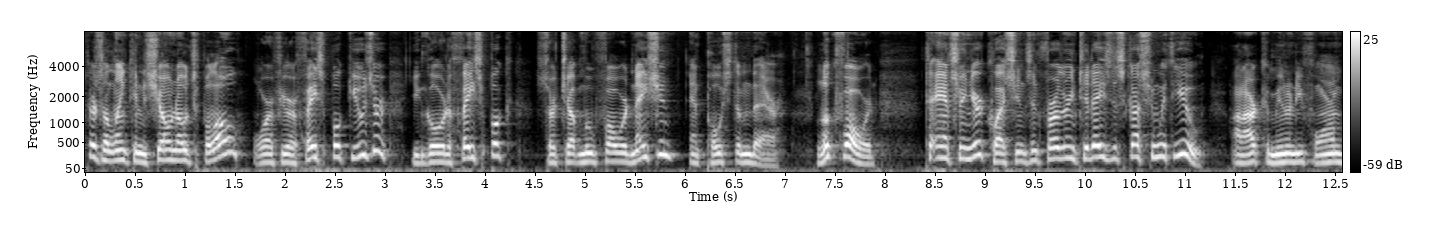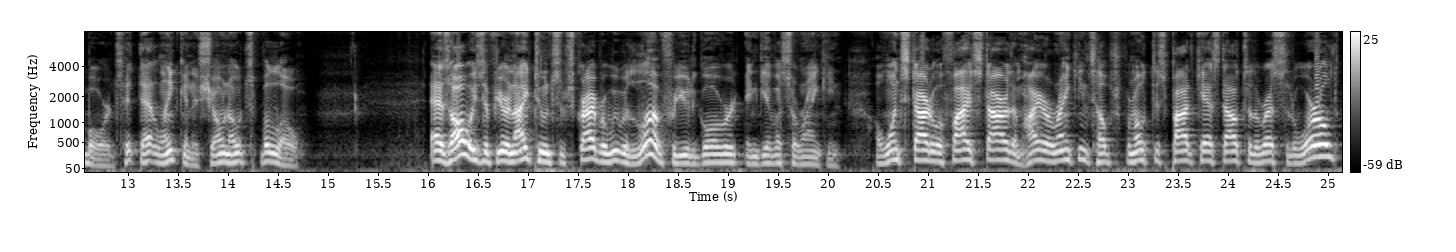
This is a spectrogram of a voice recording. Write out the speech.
There's a link in the show notes below, or if you're a Facebook user, you can go over to Facebook, search up Move Forward Nation, and post them there. Look forward to answering your questions and furthering today's discussion with you on our community forum boards. Hit that link in the show notes below. As always, if you're an iTunes subscriber, we would love for you to go over and give us a ranking. A one star to a five star, them higher rankings helps promote this podcast out to the rest of the world.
